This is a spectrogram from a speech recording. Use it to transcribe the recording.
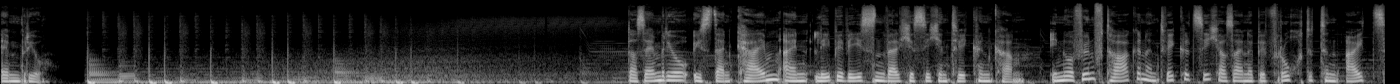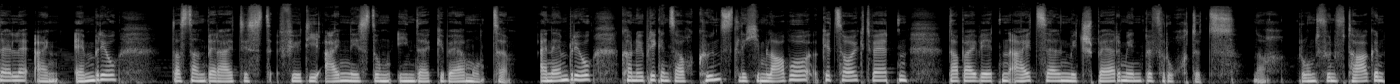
Embryo. Das Embryo ist ein Keim, ein Lebewesen, welches sich entwickeln kann. In nur fünf Tagen entwickelt sich aus einer befruchteten Eizelle ein Embryo, das dann bereit ist für die Einnistung in der Gebärmutter. Ein Embryo kann übrigens auch künstlich im Labor gezeugt werden. Dabei werden Eizellen mit Spermien befruchtet. Nach rund fünf Tagen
